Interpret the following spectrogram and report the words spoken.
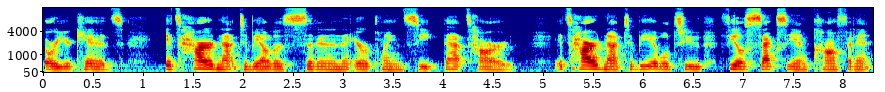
or your kids, it's hard not to be able to sit in an airplane seat. That's hard. It's hard not to be able to feel sexy and confident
